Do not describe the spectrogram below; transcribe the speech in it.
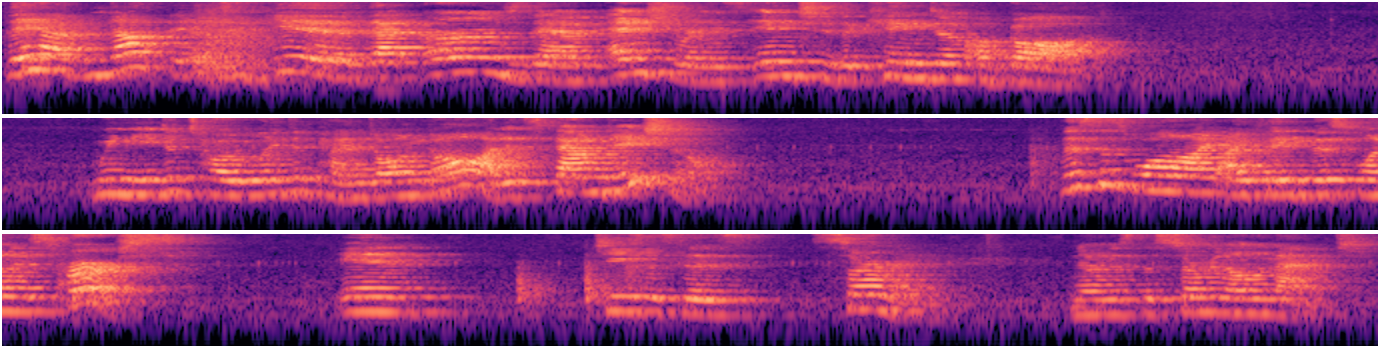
They have nothing to give that earns them entrance into the kingdom of God. We need to totally depend on God. It's foundational. This is why I think this one is first in Jesus' sermon, known as the Sermon on the Mount.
